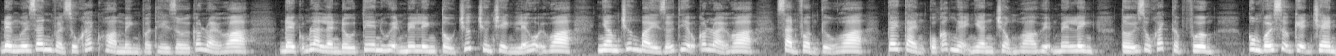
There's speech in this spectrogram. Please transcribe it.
để người dân và du khách hòa mình vào thế giới các loài hoa. Đây cũng là lần đầu tiên huyện Mê Linh tổ chức chương trình lễ hội hoa nhằm trưng bày giới thiệu các loài hoa, sản phẩm từ hoa, cây cảnh của các nghệ nhân trồng hoa huyện Mê Linh tới du khách thập phương. Cùng với sự kiện trên,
